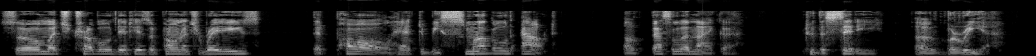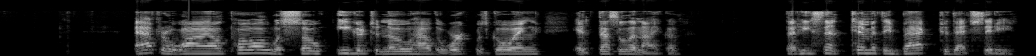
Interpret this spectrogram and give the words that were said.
So much trouble did his opponents raise that Paul had to be smuggled out of Thessalonica to the city of Berea. After a while, Paul was so eager to know how the work was going in Thessalonica that he sent Timothy back to that city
